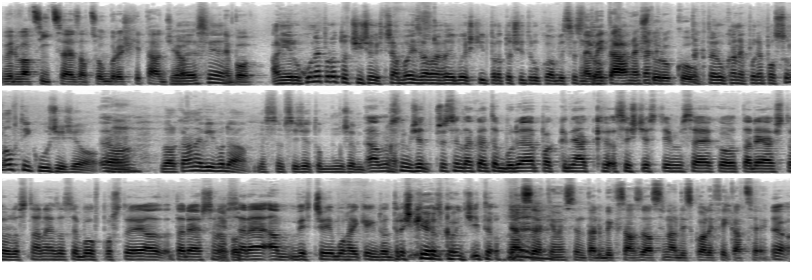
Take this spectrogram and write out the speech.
ve dvacítce, za co budeš chytat, že jo? No jasně. Nebo Ani ruku neprotočíš, že když třeba budeš zalehlej, budeš chtít protočit ruku, aby se Nevytáhneš tak, tu ruku. Tak ta ruka nepůjde posunout v té kůži, že jo? Hmm. Velká nevýhoda. Myslím si, že to může... Já myslím, že přesně takhle to bude, pak nějak se štěstím se jako tady až to dostane za sebou v postoji a tady až se Jako- nasere a vystřelí mu hajkek do držky a skončí to. já si taky myslím, tady bych sázel asi na diskvalifikaci. Jo,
